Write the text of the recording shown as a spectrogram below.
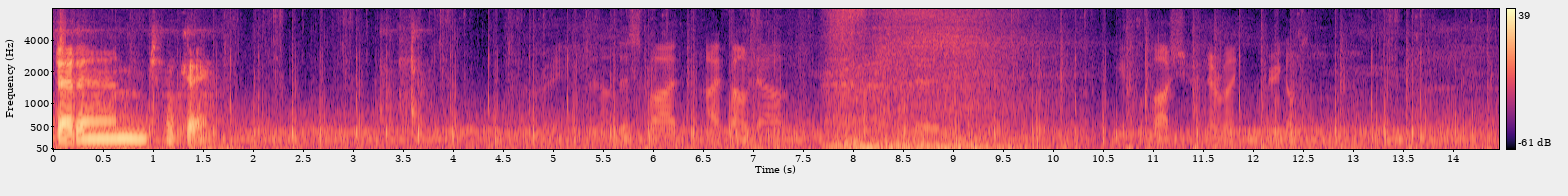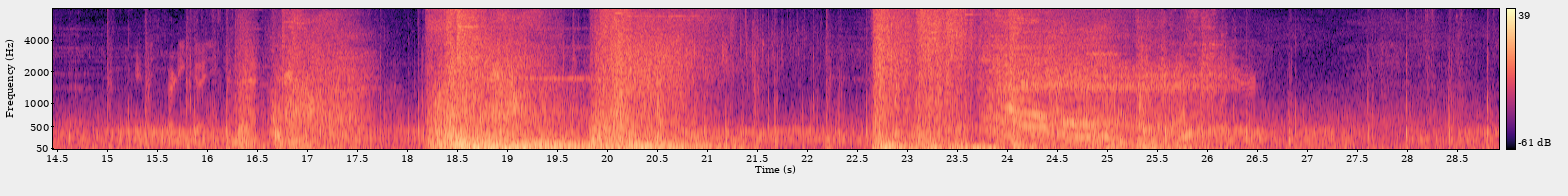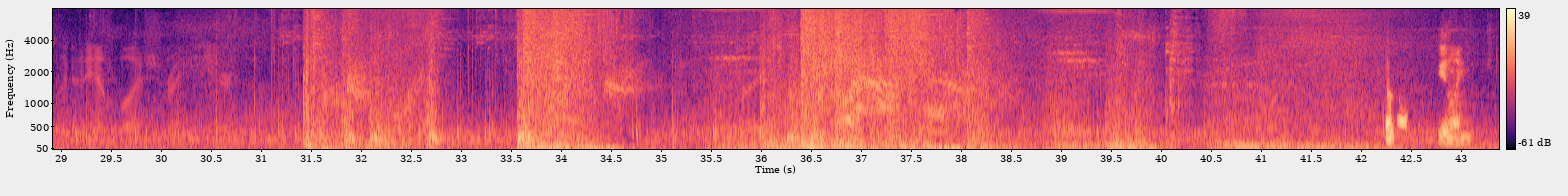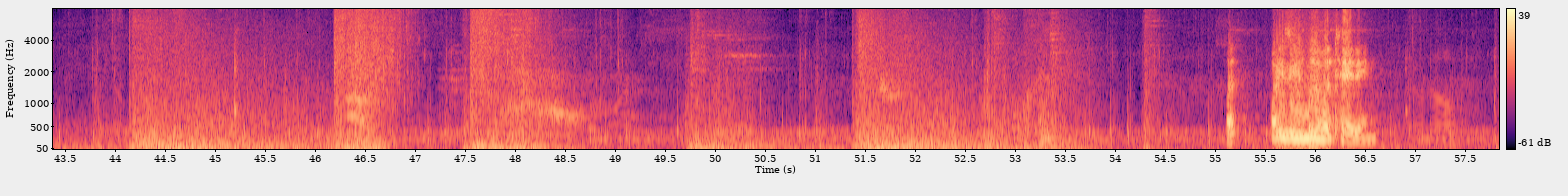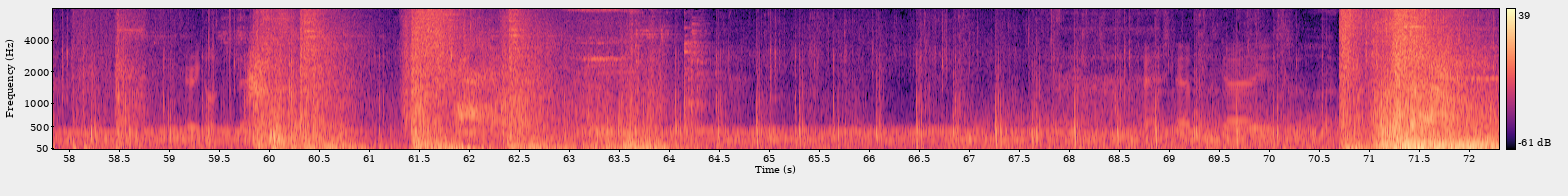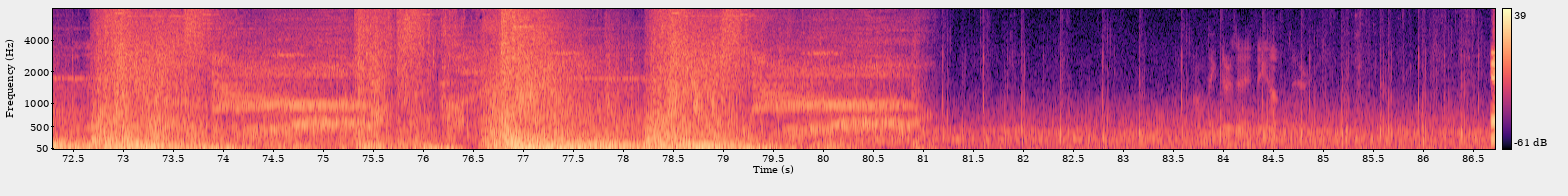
Dead end. Okay. Alright, now this spot I found out. Oh shoot, never mind. Here he comes. Feeling. What? Why is he levitating?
